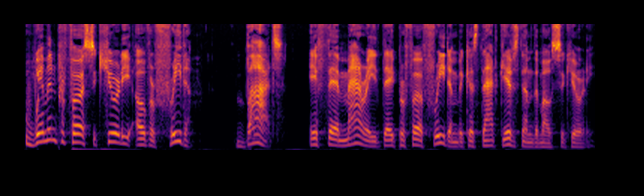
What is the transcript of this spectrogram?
women prefer security over freedom, but if they're married, they prefer freedom because that gives them the most security.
